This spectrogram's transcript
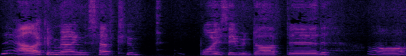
And Alec and Magnus have two boys they've adopted. Aw.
